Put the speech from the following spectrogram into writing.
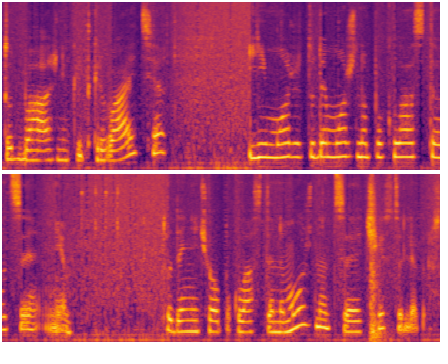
тут багажник відкривається. І може туди можна покласти оце. Ні. Туди нічого покласти не можна, це чисто для краси.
